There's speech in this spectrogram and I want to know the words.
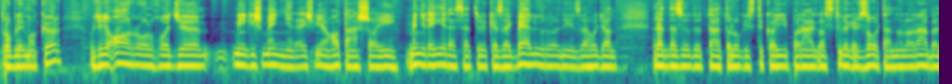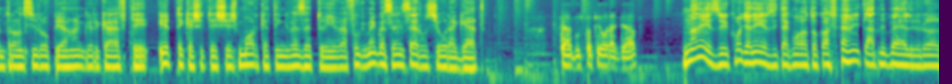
problémakör. Úgyhogy arról, hogy mégis mennyire és milyen hatásai, mennyire érezhetők ezek belülről nézve, hogyan rendeződött át a logisztikai iparág, azt Üveges Zoltánnal a Raben Trans European Hungary Kft. értékesítési és marketing vezetőjével fogjuk megbeszélni. Szervusz, jó reggelt! Szervusztok, jó reggelt! Na nézzük, hogyan érzitek magatokat, mit látni belülről,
